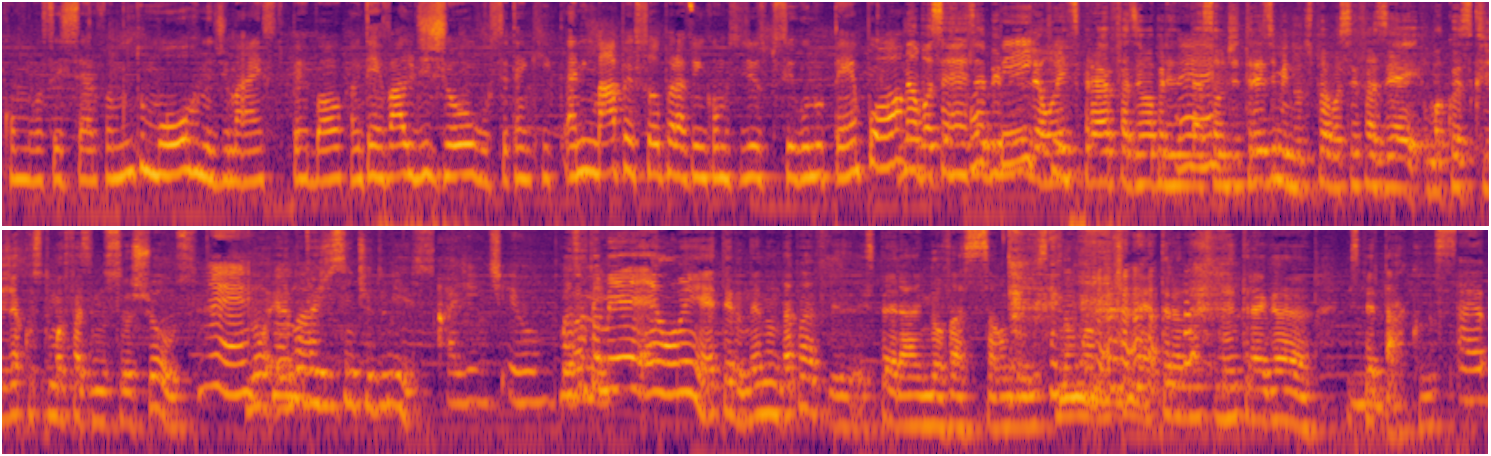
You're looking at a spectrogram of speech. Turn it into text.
como vocês disseram, foi muito morno demais. Super Bowl é um intervalo de jogo. Você tem que animar a pessoa pra vir, como se diz, pro segundo tempo, ó. Não, você recebe um milhões pra fazer uma apresentação É. de 13 minutos pra você fazer uma coisa que você já costuma fazer nos seus shows. É, Não- eu não vejo sentido nisso. Ai, gente, eu. Mas eu eu também é homem hétero, né? Não dá pra esperar a inovação deles, que normalmente o hétero não, não entrega espetáculos. Ah, eu,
